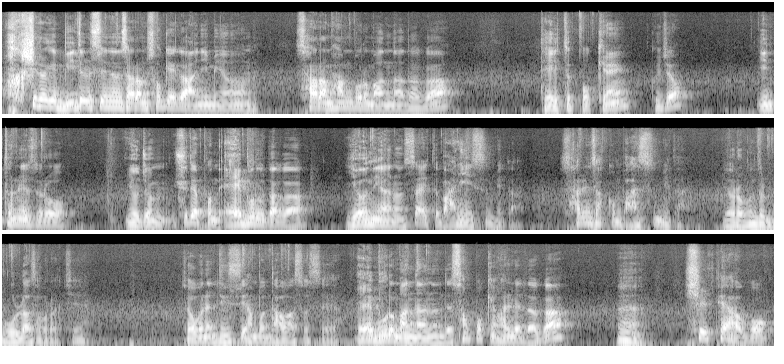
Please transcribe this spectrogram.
확실하게 믿을 수 있는 사람 소개가 아니면 사람 함부로 만나다가 데이트 폭행, 그죠? 인터넷으로 요즘 휴대폰 앱으로다가 연애하는 사이트 많이 있습니다. 살인사건 많습니다. 여러분들 몰라서 그렇지. 저번에 뉴스에 한번 나왔었어요. 앱으로 만났는데 성폭행 하려다가 예, 실패하고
